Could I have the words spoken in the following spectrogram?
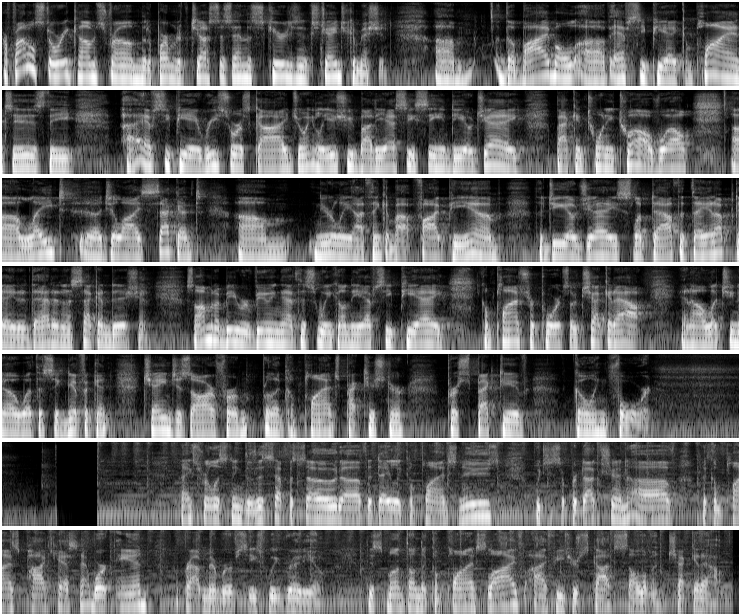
Our final story comes from the Department of Justice and the Securities and Exchange Commission. Um, the Bible of FCPA compliance is the uh, FCPA resource guide jointly issued by the SEC and DOJ back in 2012. Well, uh, late uh, July 2nd, um, nearly, I think, about 5 p.m., the DOJ slipped out that they had updated that in a second edition. So I'm going to be reviewing that this week on the FCPA compliance report. So check it out, and I'll let you know what the significant changes are from, from the compliance practitioner perspective going forward. Thanks for listening to this episode of the Daily Compliance News, which is a production of the Compliance Podcast Network and a proud member of C Suite Radio. This month on the Compliance Live, I feature Scott Sullivan. Check it out.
